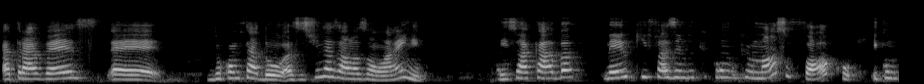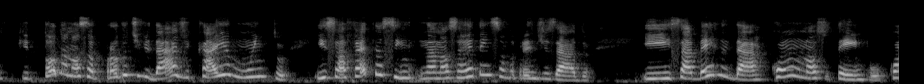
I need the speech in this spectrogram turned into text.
através é, do computador assistindo as aulas online, isso acaba meio que fazendo que, com que o nosso foco e com que toda a nossa produtividade caia muito. Isso afeta, sim, na nossa retenção do aprendizado. E saber lidar com o nosso tempo, com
